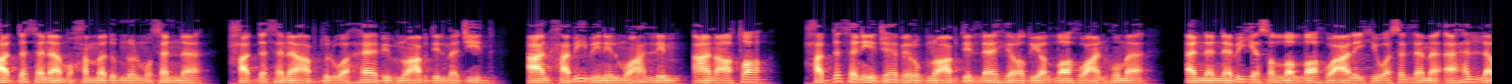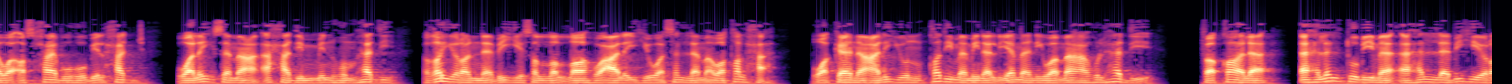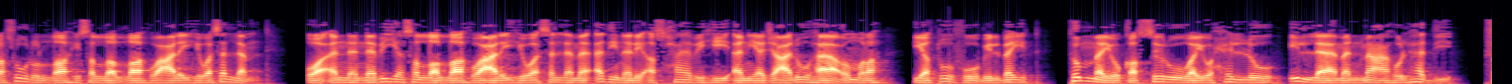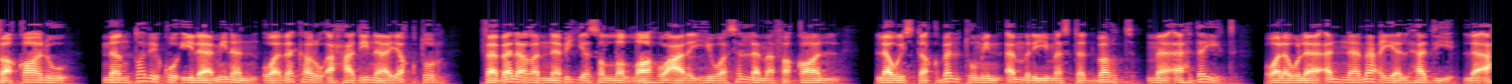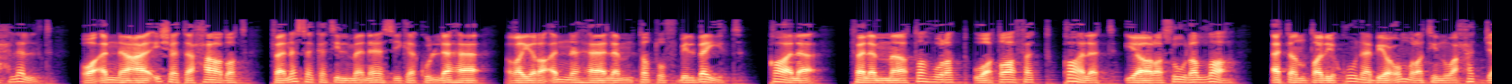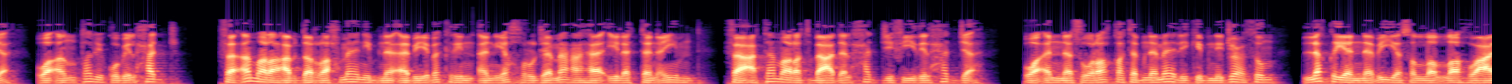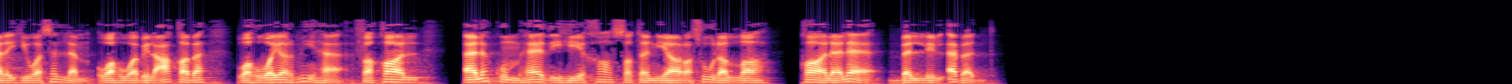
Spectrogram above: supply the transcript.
حدثنا محمد بن المثنى حدثنا عبد الوهاب بن عبد المجيد عن حبيب المعلم عن عطاء حدثني جابر بن عبد الله رضي الله عنهما أن النبي صلى الله عليه وسلم أهل وأصحابه بالحج وليس مع أحد منهم هدي غير النبي صلى الله عليه وسلم وطلحة وكان علي قدم من اليمن ومعه الهدي فقال أهللت بما أهل به رسول الله صلى الله عليه وسلم وأن النبي صلى الله عليه وسلم أذن لأصحابه أن يجعلوها عمرة يطوفوا بالبيت ثم يقصروا ويحلوا إلا من معه الهدي. فقالوا ننطلق إلى منى وذكر أحدنا يقطر. فبلغ النبي صلى الله عليه وسلم فقال لو استقبلت من أمري ما استدبرت ما أهديت ولولا أن معي الهدي لأحللت وأن عائشة حاضت فنسكت المناسك كلها غير أنها لم تطف بالبيت. قال فلما طهرت وطافت قالت يا رسول الله أتنطلقون بعمرة وحجة وأنطلق بالحج؟ فأمر عبد الرحمن بن أبي بكر أن يخرج معها إلى التنعيم فاعتمرت بعد الحج في ذي الحجة. وأن سراقة بن مالك بن جعثم لقي النبي صلى الله عليه وسلم وهو بالعقبة وهو يرميها فقال ألكم هذه خاصة يا رسول الله؟ قال لا بل للأبد.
